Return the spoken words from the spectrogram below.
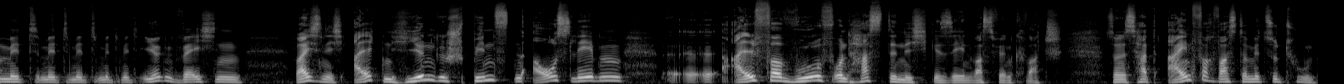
mit, mit, mit, mit, mit irgendwelchen, weiß nicht, alten Hirngespinsten ausleben, äh, äh, Alpha-Wurf und hast du nicht gesehen, was für ein Quatsch. Sondern es hat einfach was damit zu tun.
